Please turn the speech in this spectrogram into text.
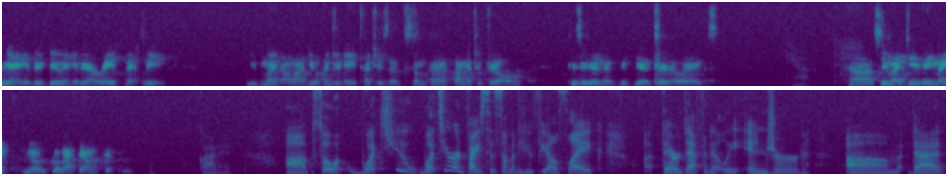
Again, if you're doing if you're in a race next week, you might not want to do 108 touches of some kind of plyometric drill because you're going to be going to your legs. Yeah. Uh, so you might do they might you know go back down 50. Got it. Um, so what do you what's your advice to somebody who feels like uh, they're definitely injured? Um, that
